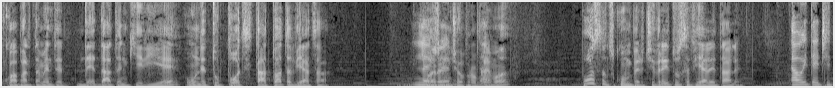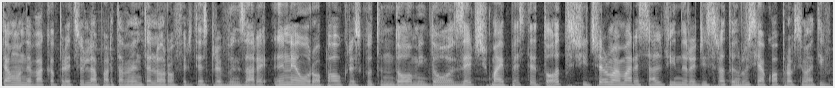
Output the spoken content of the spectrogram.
cu apartamente de dat în chirie, unde tu poți sta toată viața Lejer, fără nicio problemă, poți să-ți cumperi ce vrei tu să fie ale tale. Da, uite, citeam undeva că prețurile apartamentelor oferite spre vânzare în Europa au crescut în 2020 mai peste tot și cel mai mare salt fiind înregistrat în Rusia cu aproximativ 16%.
